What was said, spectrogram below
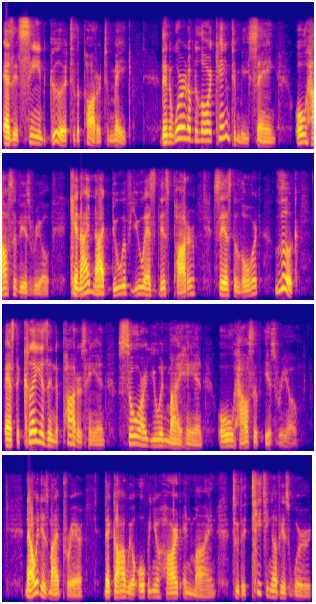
as it seemed good to the potter to make. Then the word of the Lord came to me, saying, O house of Israel, can I not do with you as this potter, says the Lord? Look, as the clay is in the potter's hand, so are you in my hand, O house of Israel. Now it is my prayer that God will open your heart and mind to the teaching of His Word,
